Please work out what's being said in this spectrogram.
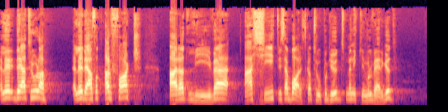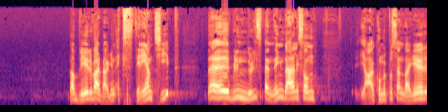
Eller det jeg tror, da, eller det jeg har fått erfart, er at livet er kjipt hvis jeg bare skal tro på Gud, men ikke involvere Gud. Da blir hverdagen ekstremt kjip. Det blir null spenning. Det er liksom Ja, jeg kommer på søndager,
